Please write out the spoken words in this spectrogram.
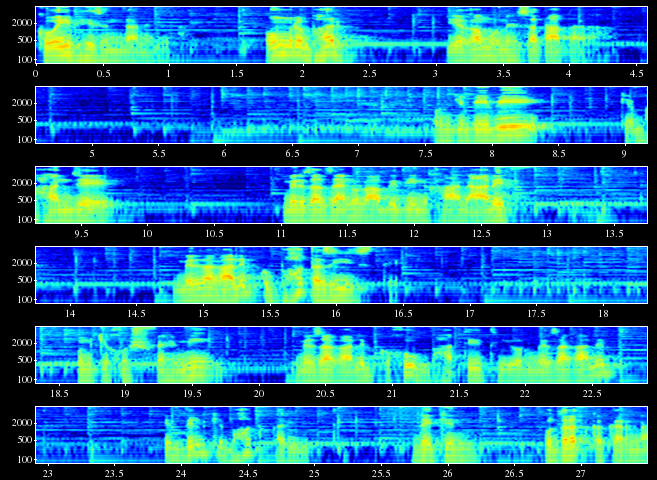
कोई भी ज़िंदा नहीं रहा। उम्र भर ये गम उन्हें सताता रहा। उनकी बीवी के भांजे मिर्ज़ा जैनुल आबिदीन खान आरिफ, मिर्ज़ा गालिब को बहुत अज़ीज़ थे। उनकी खुश फहमी मिर्ज़ा गालिब को खूब भाती थी और मिर्ज़ा गालिब ये दिल के बहुत करीब थे। लेकिन कुदरत का करना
